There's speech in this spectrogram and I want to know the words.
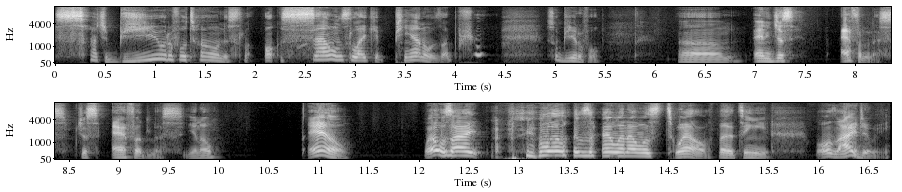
Such a beautiful tone. It oh, sounds like a piano. It's like so beautiful, um, and just effortless, just effortless, you know? Damn. Where was I? where was I when I was 12, 13? What was I doing?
